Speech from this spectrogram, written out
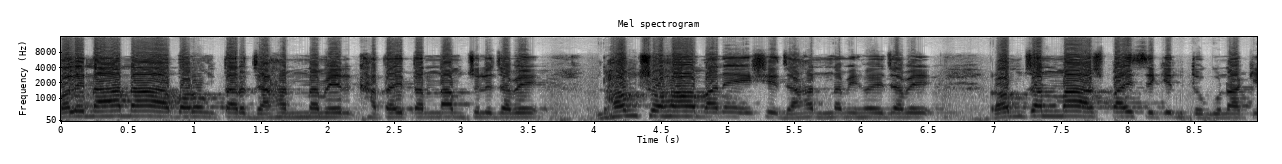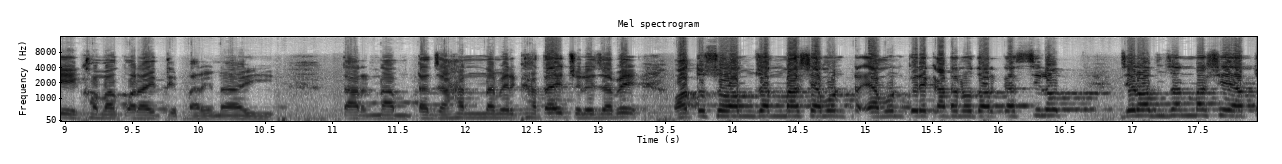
বলে, না না, বরং তার জাহান্নামের খাতায় তার নাম চলে যাবে। ধ্বংস হওয়া মানে সে জাহান্নামি হয়ে যাবে। রমজান মাস পাইছে কিন্তু গুনাহকে ক্ষমা করাইতে পারে নাই। তার নামটা জাহান্নামের খাতায় চলে যাবে। অথচ রমজান মাস এমন এমন করে কাটানো দরকার ছিল যে রমজান মাসে এত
